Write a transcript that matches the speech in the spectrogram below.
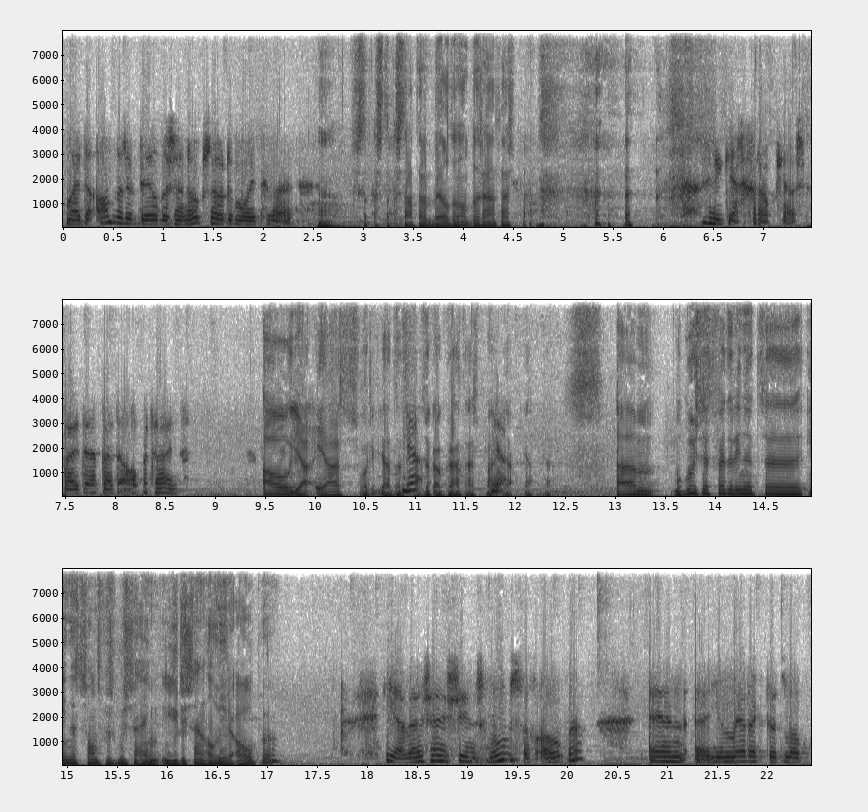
Maar de andere beelden zijn ook zo de moeite waard. Sta- sta- staat er een beeld dan op het Raadhuisplein? Ik, ja, grapjes. Bij de, bij de Albert Heijn. Oh ja, ja sorry. Ja, dat is Ja. natuurlijk ook Raadhuisplein. Ja. Ja. Ja, ja, maar hoe is het verder in het, eh in het Zandvoorts Museum? Jullie zijn alweer open? Ja, wij zijn sinds woensdag open. En eh, je merkt, het loopt,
